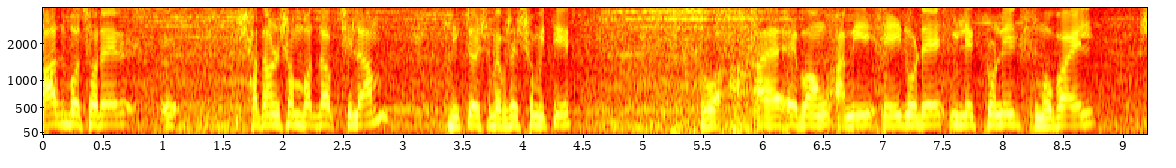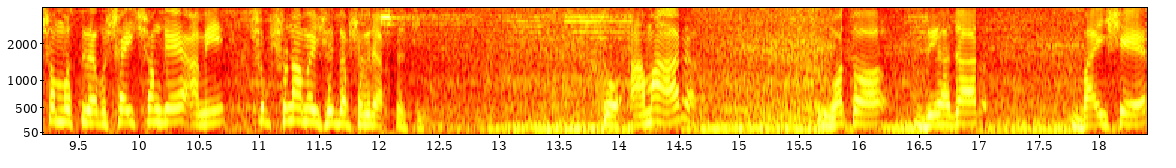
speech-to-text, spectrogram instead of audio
পাঁচ বছরের সাধারণ সম্পাদক ছিলাম ভিক্টোরিয়া ব্যবসায়ী সমিতির। তো এবং আমি এই রোডে ইলেকট্রনিক্স মোবাইল সমস্ত ব্যবসায়ীর সঙ্গে আমি খুব সুনামের সহিত ব্যবসা করে আসতেছি। তো আমার গত দুই হাজার বাইশের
